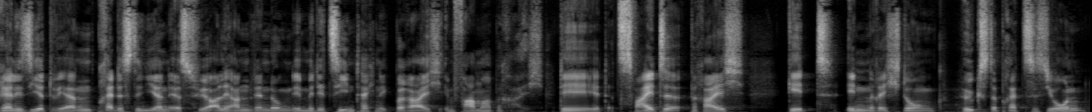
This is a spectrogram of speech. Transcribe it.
realisiert werden, prädestinieren es für alle Anwendungen im Medizintechnikbereich, im Pharmabereich. der zweite Bereich geht in Richtung höchste Präzision.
